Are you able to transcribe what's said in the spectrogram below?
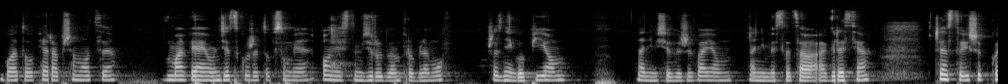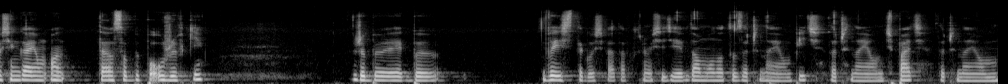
Była to ofiara przemocy. Wmawiają dziecku, że to w sumie on jest tym źródłem problemów. Przez niego piją, na nim się wyżywają, na nim jest ta cała agresja. Często i szybko sięgają te osoby po używki, żeby jakby wyjść z tego świata, w którym się dzieje w domu, no to zaczynają pić, zaczynają ćpać, zaczynają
